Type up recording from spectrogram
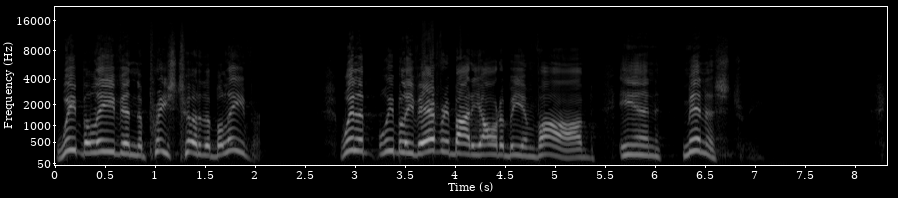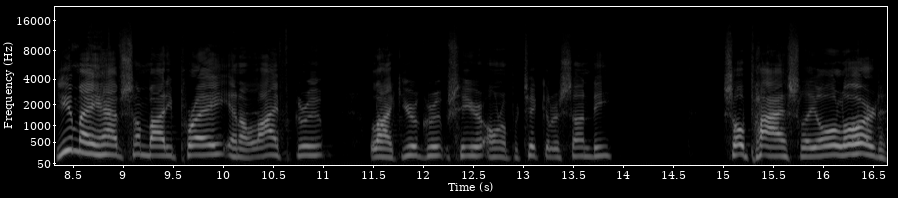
we believe in the priesthood of the believer. We, we believe everybody ought to be involved in ministry. You may have somebody pray in a life group like your groups here on a particular Sunday so piously, oh Lord,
